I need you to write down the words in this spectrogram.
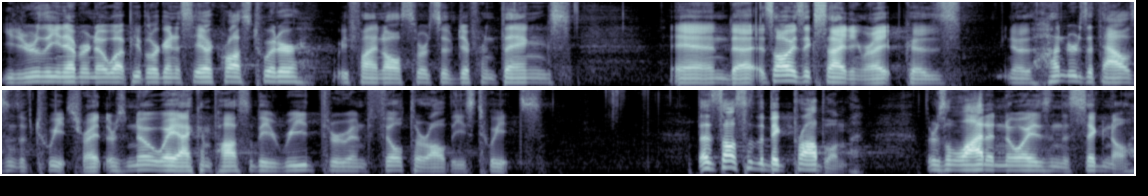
You really never know what people are going to say across Twitter. We find all sorts of different things. And uh, it's always exciting, right? Because you know, hundreds of thousands of tweets, right? There's no way I can possibly read through and filter all these tweets. That's also the big problem. There's a lot of noise in the signal.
